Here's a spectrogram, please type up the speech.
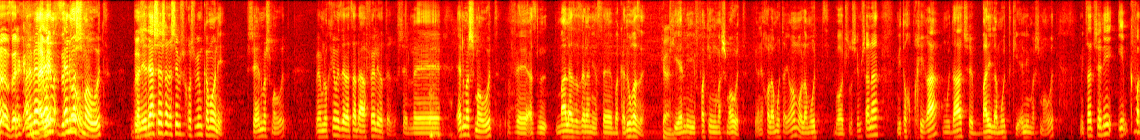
זה- כן. אני אומר, אין, זה אין טוב. משמעות, ואני יודע שיש אנשים שחושבים כמוני, שאין משמעות, והם לוקחים את זה לצד האפל יותר, של אה, אין משמעות, ואז מה לעזאזל אני עושה בכדור הזה? כן. כי אין לי fucking משמעות. כי אני יכול למות היום, או למות בעוד 30 שנה, מתוך בחירה מודעת שבא לי למות כי אין לי משמעות. מצד שני, אם כבר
